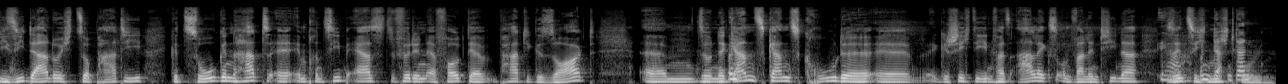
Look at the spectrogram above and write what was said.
die sie dadurch zur Party gezogen hat, äh, im Prinzip erst für den Erfolg der Party gesorgt. Ähm, so eine ganz, ganz krude äh, Geschichte. Jedenfalls Alex und Valentina sind sich und nicht dann, grün.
